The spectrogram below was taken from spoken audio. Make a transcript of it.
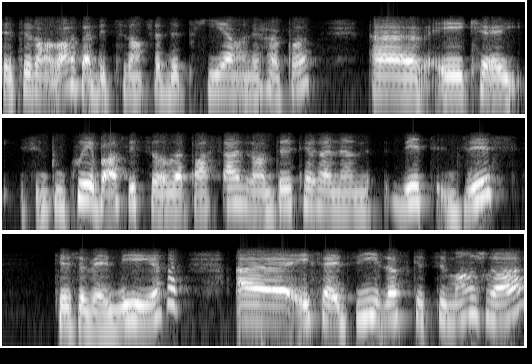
c'était dans leurs habitudes, en fait, de prier avant les repas. Euh, et que beaucoup est basé sur le passage dans Deutéronome 8, 10, que je vais lire. Euh, et ça dit, lorsque tu mangeras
